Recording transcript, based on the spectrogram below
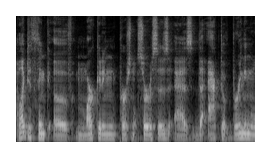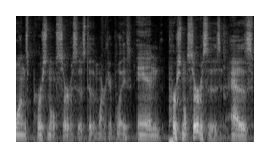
I like to think of marketing personal services as the act of bringing one's personal services to the marketplace, and personal services as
